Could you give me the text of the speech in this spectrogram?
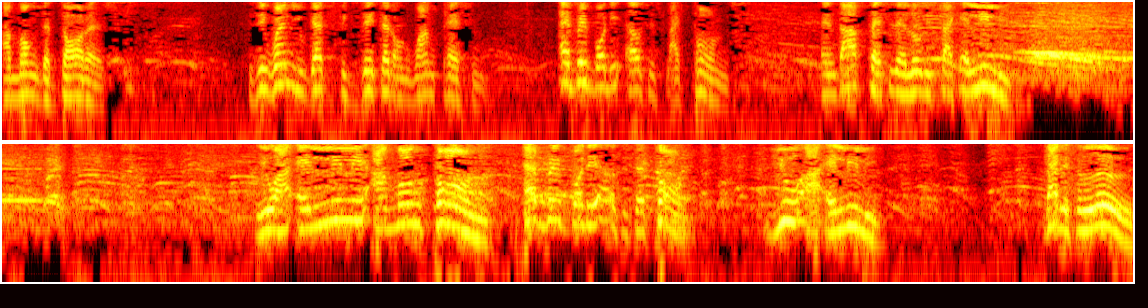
among the daughters. You see, when you get fixated on one person, everybody else is like thorns and that person alone is like a lily. You are a lily among thorns. Everybody else is a thorn. You are a lily. That is love.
